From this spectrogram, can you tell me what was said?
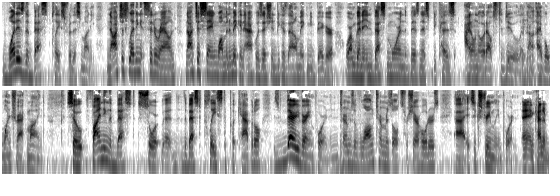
what is the best place for this money. Not just letting it sit around, not just saying, well, I'm going to make an acquisition because that'll make me bigger, or I'm going to invest more in the business because I don't know what else to do. Like mm-hmm. I have a one track mind. So finding the best sort, uh, the best place to put capital is very, very important. And in terms of long-term results for shareholders, uh, it's extremely important. And, and, kind of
